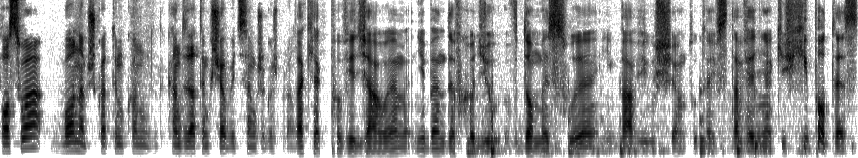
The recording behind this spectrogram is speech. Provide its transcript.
posła, bo na przykład tym kandydatem chciał być sam Grzegorz Braun? Tak jak powiedziałem, nie będę wchodził w domysły i bawił się tutaj w stawianie jakichś hipotez,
